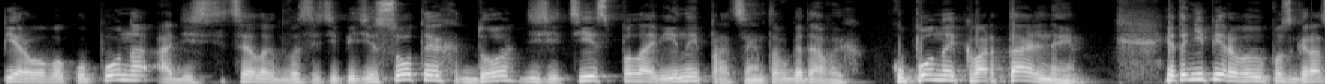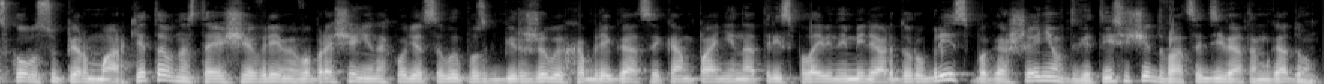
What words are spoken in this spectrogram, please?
первого купона от 10,25 до 10,5% годовых. Купоны квартальные. Это не первый выпуск городского супермаркета. В настоящее время в обращении находится выпуск биржевых облигаций компании на 3,5 миллиарда рублей с погашением в 2029 году.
